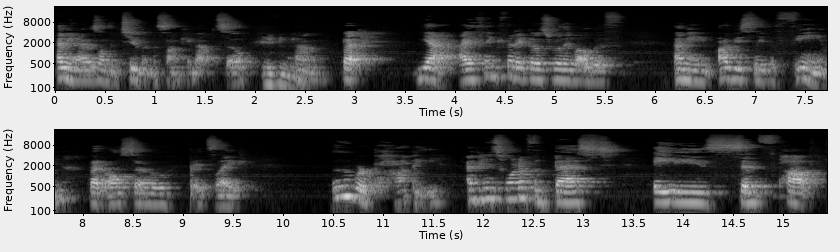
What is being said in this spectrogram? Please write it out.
I mean, I was only two when the song came out, so Mhm. um, but yeah, I think that it goes really well with, I mean, obviously the theme, but also it's like uber poppy. I mean, it's one of the best 80s synth pop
